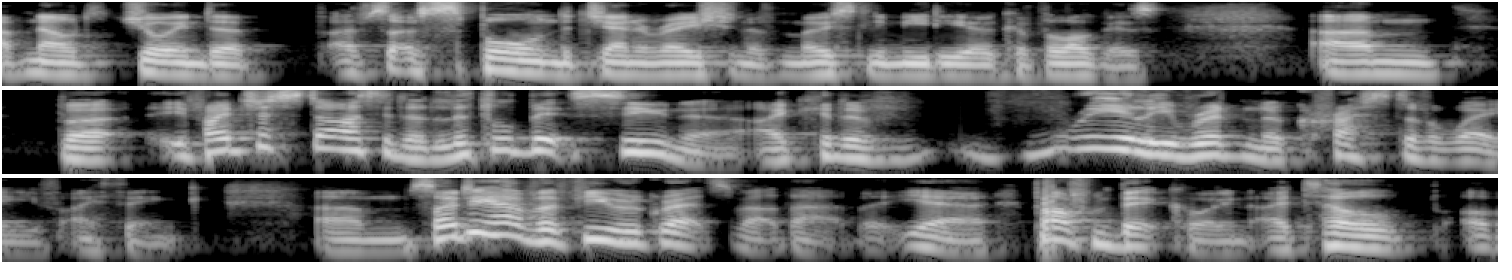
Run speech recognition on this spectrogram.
I've now joined a, I've sort of spawned a generation of mostly mediocre vloggers. Um, but if I just started a little bit sooner, I could have really ridden a crest of a wave, I think. Um, so I do have a few regrets about that. But yeah, apart from Bitcoin, I tell uh,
